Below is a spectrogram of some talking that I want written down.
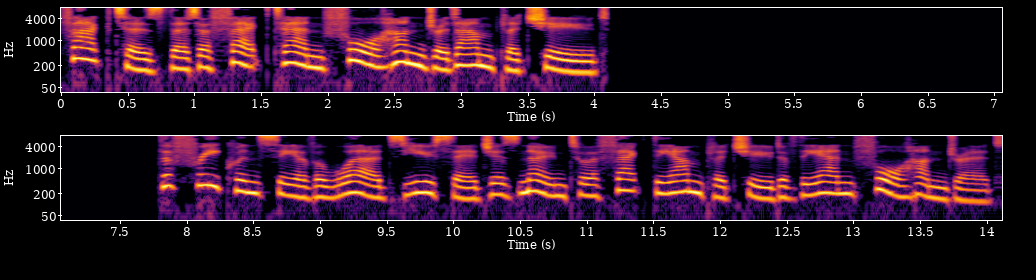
Factors that affect N400 amplitude The frequency of a word's usage is known to affect the amplitude of the N400.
